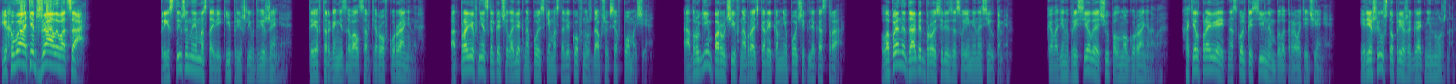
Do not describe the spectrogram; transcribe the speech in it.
И хватит жаловаться!» Престыженные мостовики пришли в движение. Тефт организовал сортировку раненых, отправив несколько человек на поиски мостовиков, нуждавшихся в помощи, а другим поручив набрать коры камнепочек для костра. Лапен и Дабит бросились за своими носилками. Каладин присел и ощупал ногу раненого. Хотел проверить, насколько сильным было кровотечение и решил, что прижигать не нужно.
